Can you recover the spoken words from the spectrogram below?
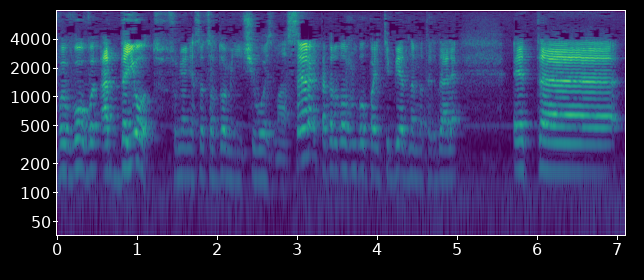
в, отдает, у него не остается в доме ничего из массера, который должен был пойти бедным и так далее. Это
